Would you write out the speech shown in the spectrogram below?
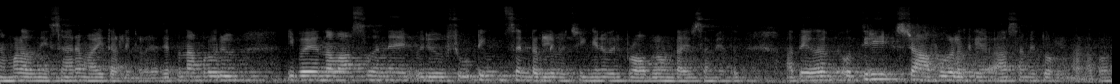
നമ്മളത് നിസ്സാരമായി തള്ളിക്കളയുക ചിലപ്പോൾ നമ്മളൊരു ഇപ്പോൾ നവാസ് തന്നെ ഒരു ഷൂട്ടിംഗ് സെന്ററിൽ വെച്ച് ഇങ്ങനെ ഒരു പ്രോബ്ലം ഉണ്ടായ സമയത്ത് അദ്ദേഹം ഒത്തിരി സ്റ്റാഫുകളൊക്കെ ആ സമയത്തുള്ളതാണ്. അപ്പം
